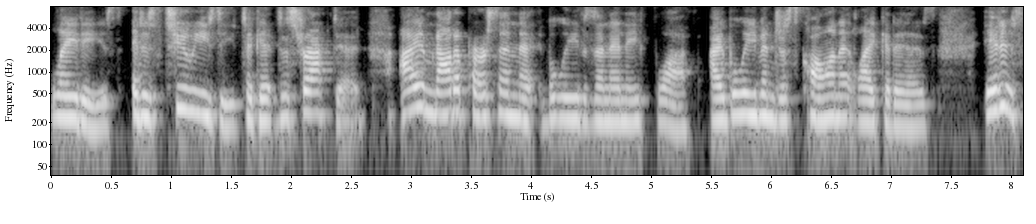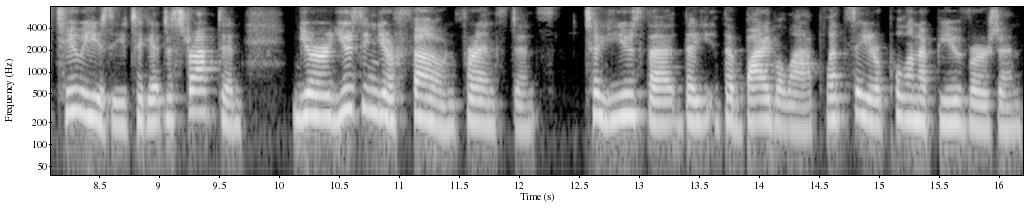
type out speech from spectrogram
ladies, it is too easy to get distracted. I am not a person that believes in any fluff. I believe in just calling it like it is. It is too easy to get distracted. You're using your phone, for instance to use the the the Bible app. Let's say you're pulling up U YouVersion,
